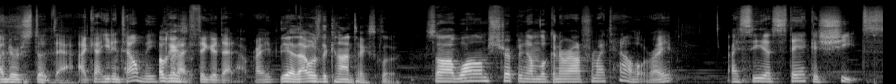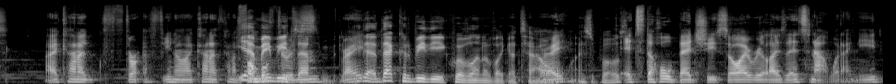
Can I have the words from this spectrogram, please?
understood that. I got, he didn't tell me, Okay, but I figured that out. Right. yeah, that was the context clue. So uh, while I'm stripping, I'm looking around for my towel. Right. I see a stack of sheets. I kind of, thr you know, I kind of kind of Yeah, fumble maybe through them. Right. Yeah, that could be the equivalent of like a towel, Right. I suppose. It's the whole bed sheet, so I realize that it's not what I need.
